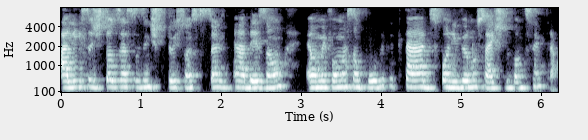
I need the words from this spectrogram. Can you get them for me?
A lista de todas essas instituições que estão em adesão é uma informação pública que está disponível no site do Banco Central.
